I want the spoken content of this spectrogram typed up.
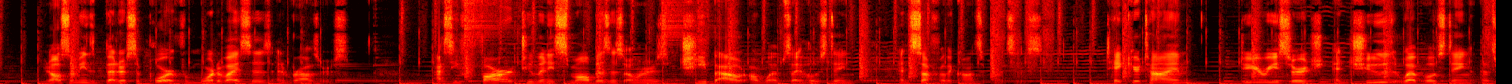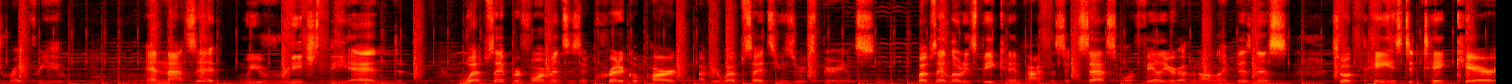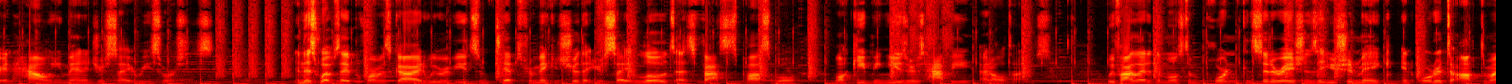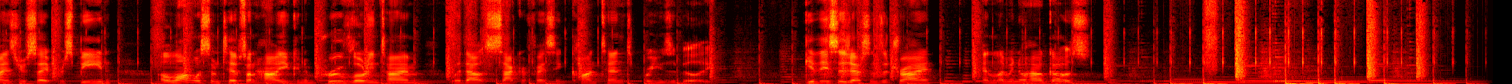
It also means better support for more devices and browsers. I see far too many small business owners cheap out on website hosting and suffer the consequences. Take your time, do your research, and choose web hosting that's right for you. And that's it. We've reached the end. Website performance is a critical part of your website's user experience. Website loading speed can impact the success or failure of an online business, so it pays to take care in how you manage your site resources. In this website performance guide, we reviewed some tips for making sure that your site loads as fast as possible while keeping users happy at all times. We've highlighted the most important considerations that you should make in order to optimize your site for speed, along with some tips on how you can improve loading time without sacrificing content or usability. Give these suggestions a try and let me know how it goes.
